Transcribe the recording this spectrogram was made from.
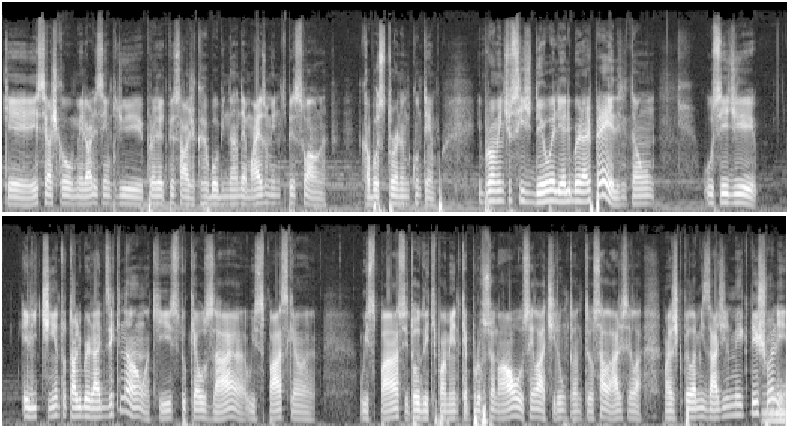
que esse eu acho que é o melhor exemplo de projeto pessoal, já que o Rebobinando é mais ou menos pessoal, né? acabou se tornando com o tempo. E provavelmente o Cid deu ali a liberdade para eles. Então, o Cid ele tinha total liberdade de dizer que não, aqui se tu quer usar o espaço que é o espaço e todo o equipamento que é profissional, sei lá, tira um tanto do teu salário, sei lá. Mas acho que pela amizade ele meio que deixou ali.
